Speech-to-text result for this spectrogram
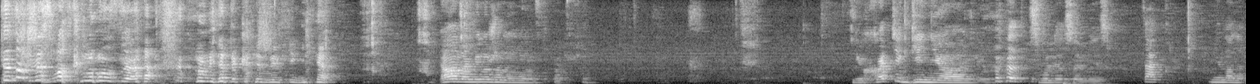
Ты тоже споткнулся! У меня такая же фигня. А, нам не нужно на нее наступать. Ехать ты гениальный. Свалился вниз. Так. Не надо.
